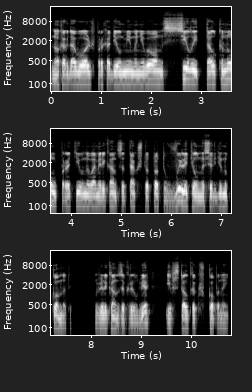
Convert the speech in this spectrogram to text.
Но когда Вольф проходил мимо него, он с силой толкнул противного американца так, что тот вылетел на середину комнаты. Великан закрыл дверь и встал как вкопанный.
